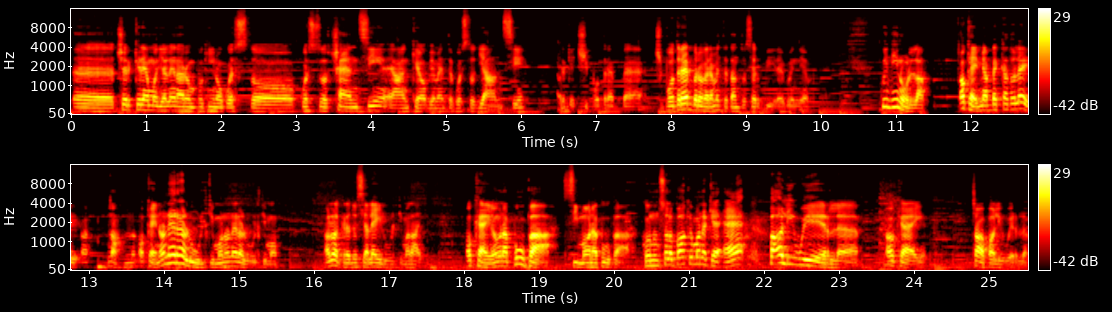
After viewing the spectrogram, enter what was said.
eh, cercheremo di allenare un pochino questo, questo Chansey e anche ovviamente questo Dianzi perché ci potrebbe. Ci potrebbero veramente tanto servire. Quindi. Quindi nulla. Ok, mi ha beccato lei. Ah, no, ok, non era l'ultimo, non era l'ultimo. Allora credo sia lei l'ultima, dai. Ok, è una pupa. Simona Pupa. Con un solo Pokémon che è Poliwhirl. Ok. Ciao Poliwhirl.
